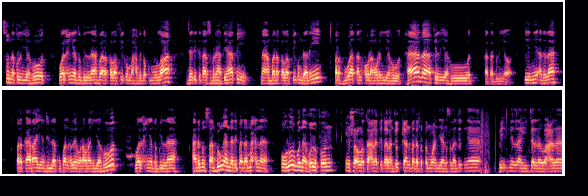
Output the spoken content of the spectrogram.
sunnatul yahud wal iyadu billah barakallahu fikum wa. Jadi kita harus berhati-hati. Nah, barakallahu fikum dari perbuatan orang-orang Yahud. Hadza fil yahud kata beliau. Ini adalah perkara yang dilakukan oleh orang-orang Yahud wal iyadu billah. Ada sambungan daripada makna qulubuna ghulfun. Insyaallah taala kita lanjutkan pada pertemuan yang selanjutnya. Bismillah jalla wa ala.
